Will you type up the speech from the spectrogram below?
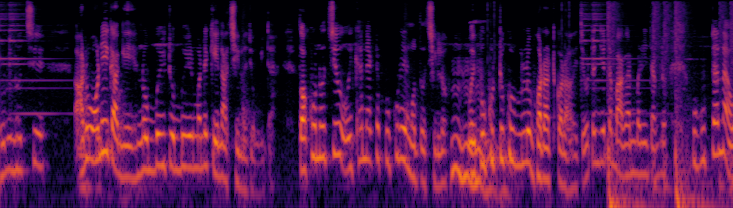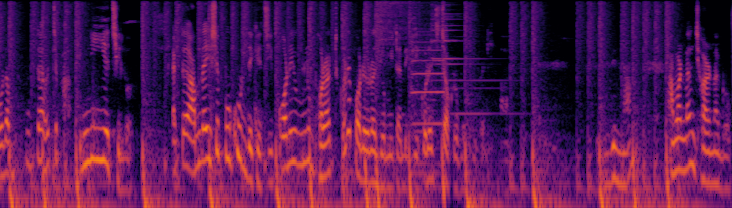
ধরুন হচ্ছে আরও অনেক আগে নব্বই টব্বই এর মানে কেনা ছিল জমিটা। তখন হচ্ছে ওইখানে একটা পুকুরের মতো ছিল। ওই পুকুর। টুকুরগুলো ভরাট করা হয়েছে। ওটা যেটা বাগান বাড়ি থাকল। পুকুরটা না ওরা পুকুরটা হচ্ছে নিয়ে ছিল। একটা আমরা এসে পুকুর দেখেছি। পরে ওগুলো ভরাট করে পরে ওরা জমিটা বিক্রি করেছে চক্রবর্তী বাড়ি। দিদির নাম? আমার নাম ঝর্ণা গোপ।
